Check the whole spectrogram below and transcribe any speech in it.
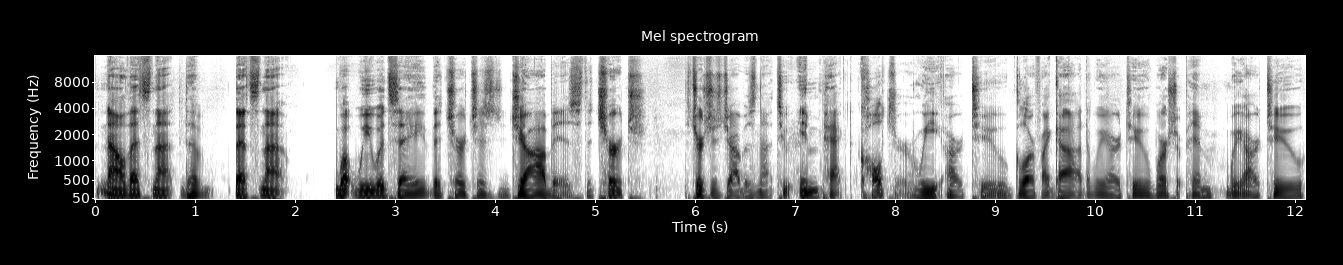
Now that's not the that's not what we would say the church's job is. The church church's job is not to impact culture. We are to glorify God. We are to worship Him. We are to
